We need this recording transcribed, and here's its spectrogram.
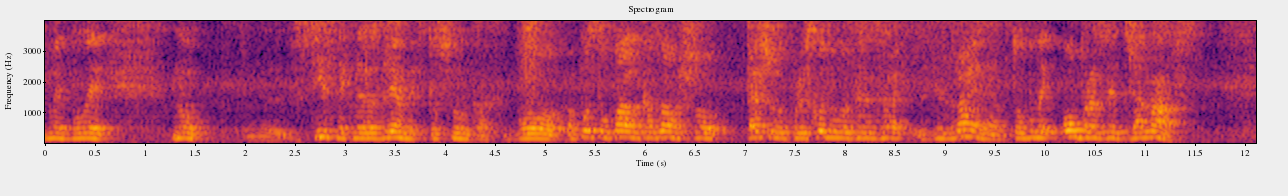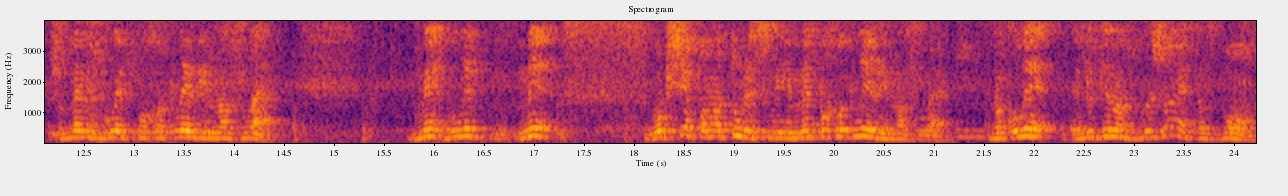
ми були ну, в тісних нерозривних стосунках. Бо апостол Павло казав, що те, що Ізра- з Ізраїлем, то були образи для нас, щоб ми не були похотливі на зле. Ми були, ми взагалі по натурі своїй, ми похотливі на зле. Але коли людина зближається з Богом,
